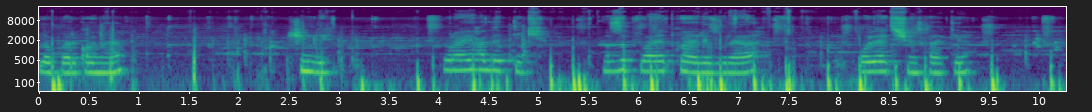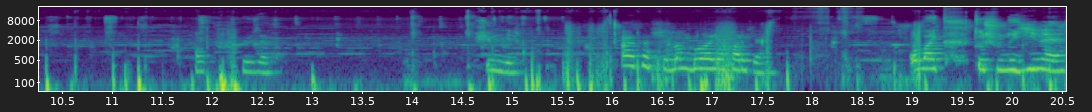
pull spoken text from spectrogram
blokları koymaya. Şimdi burayı hallettik. Zıplayıp koyacağız buraya. Boya yetişmemiz karakteri. Hop güzel. Şimdi arkadaşlar ben burayı yaparken o like tuşunu yine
